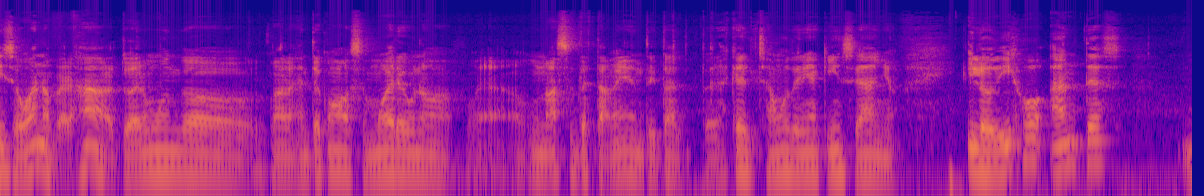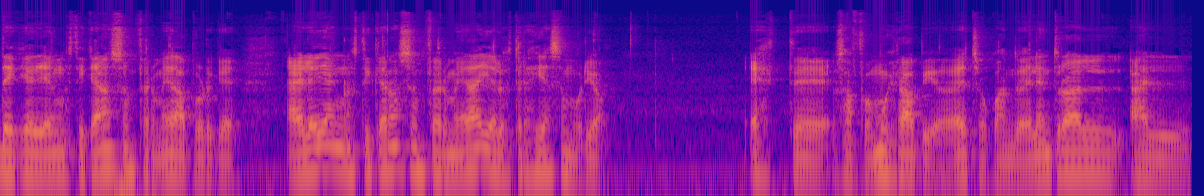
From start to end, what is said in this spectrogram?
dice, bueno, pero ajá, todo el mundo, cuando la gente cuando se muere, uno, uno hace testamento y tal. Pero es que el chamo tenía 15 años. Y lo dijo antes de que diagnosticaran su enfermedad, porque a él le diagnosticaron su enfermedad y a los tres días se murió. Este, o sea, fue muy rápido, de hecho, cuando él entró al, al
